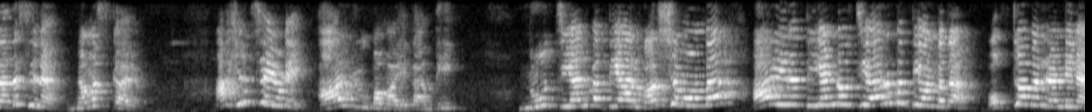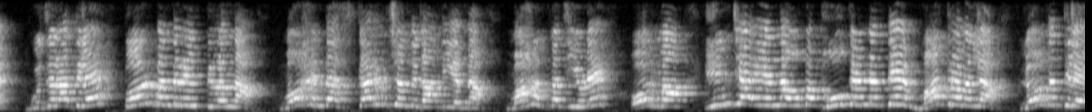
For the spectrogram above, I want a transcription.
സദസ്സിന് നമസ്കാരം. അഹിംസയുടെ ആൾ രൂപമായ ഗാന്ധി നൂറ്റി അൻപത്തിയാറ് വർഷം മുമ്പ് ആയിരത്തി എണ്ണൂറ്റി അറുപത്തി ഒൻപത് ഒക്ടോബർ രണ്ടിന് ഗുജറാത്തിലെ പോർബന്തറിൽ പിറന്ന മോഹൻദാസ് കരംചന്ദ് ഗാന്ധി എന്ന മഹാത്മജിയുടെ ഓർമ്മ ഇന്ത്യ എന്ന ഉപഭൂഖണ്ഡത്തെ മാത്രമല്ല ലോകത്തിലെ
